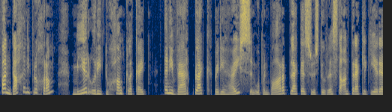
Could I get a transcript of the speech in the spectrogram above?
Vandag in die program meer oor die toeganklikheid in die werkplek, by die huis en openbare plekke soos toeriste aantreklikhede,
